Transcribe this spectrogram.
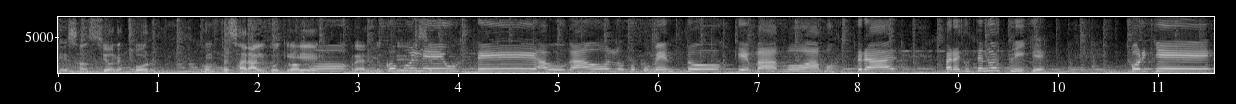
eh, sanciones por confesar algo que ¿Cómo, realmente... cómo lee usted, abogado, los documentos que vamos a mostrar para que usted nos explique? Porque,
